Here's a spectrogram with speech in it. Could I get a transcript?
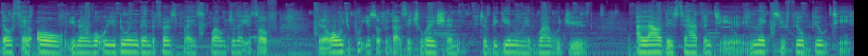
they'll say, oh, you know, what were you doing there in the first place? Why would you let yourself, you know, why would you put yourself in that situation to begin with? Why would you allow this to happen to you? It makes you feel guilty.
